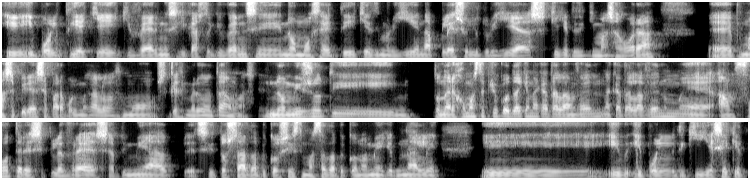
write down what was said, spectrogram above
η, η πολιτεία και η κυβέρνηση και η κυβέρνηση νομοθετεί και δημιουργεί ένα πλαίσιο λειτουργίας και για τη δική μας αγορά ε, που μας επηρέασε σε πάρα πολύ μεγάλο βαθμό στην καθημερινότητά μας. Νομίζω ότι το να ερχόμαστε πιο κοντά και να καταλαβαίνουμε, να καταλαβαίνουμε αμφότερες οι πλευρές, από τη μία έτσι, το startup οικοσύστημα, startup οικονομία και την άλλη η, η, η πολιτική ηγεσία και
